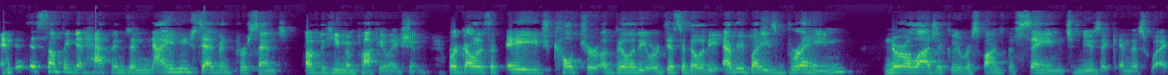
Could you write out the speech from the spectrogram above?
And this is something that happens in 97% of the human population, regardless of age, culture, ability, or disability. Everybody's brain neurologically responds the same to music in this way.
